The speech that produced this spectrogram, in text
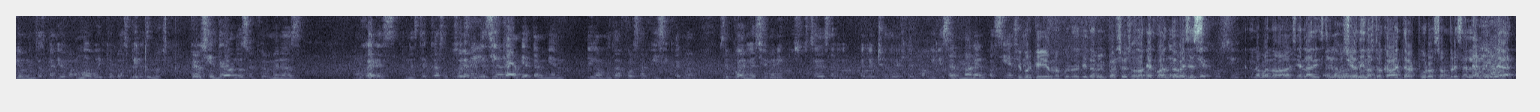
yo mientras medio lo muevo y tú lo aspiras. tú Pero si entraban dos enfermeras mujeres, en este caso, pues obviamente Sí, sí, claro. cambia también digamos, la fuerza física, ¿no? Se pueden lesionar incluso ustedes el, el hecho de, de movilizar mal al paciente. Sí, porque yo me acuerdo que también pasó eso, ¿no? Que cuando a veces, Complejo, sí. la, bueno, hacían la distribución y nos tocaba entrar puros hombres a la Ajá. primera.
